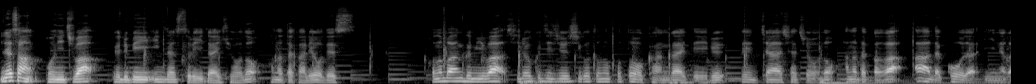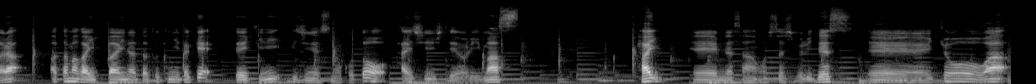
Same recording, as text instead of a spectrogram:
皆さん、こんにちは。ウェルビーインダストリー代表の花高亮です。この番組は四六時中仕事のことを考えているベンチャー社長の花高がああだこうだ言いながら頭がいっぱいになった時にだけ不定期にビジネスのことを配信しております。はい、えー皆さんお久しぶりです。えー今日は、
